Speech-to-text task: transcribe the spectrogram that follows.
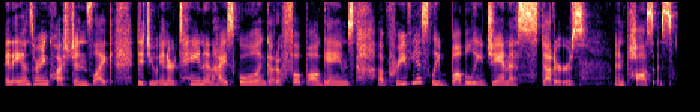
In answering questions like, Did you entertain in high school and go to football games? a previously bubbly Janis stutters and pauses.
